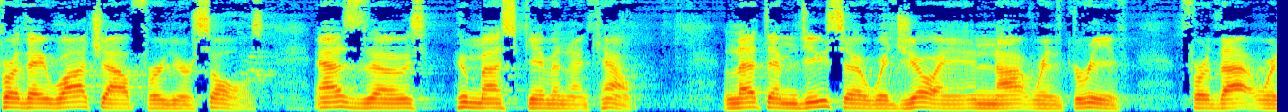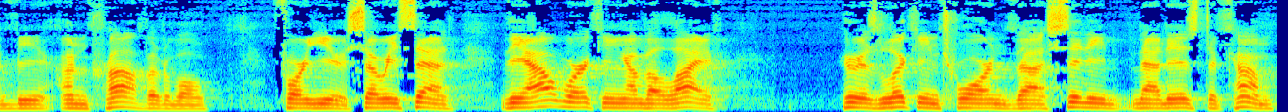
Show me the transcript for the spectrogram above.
for they watch out for your souls as those who must give an account. Let them do so with joy and not with grief, for that would be unprofitable for you. So he said, the outworking of a life who is looking toward the city that is to come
